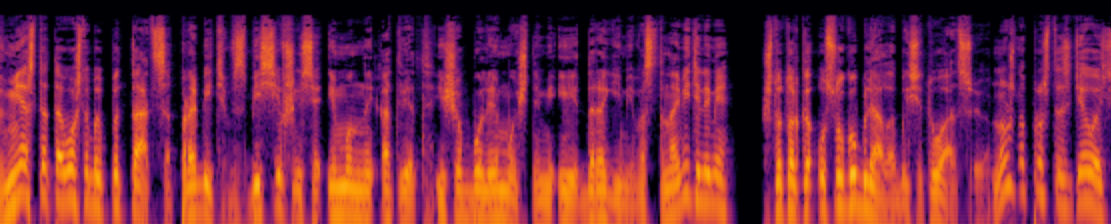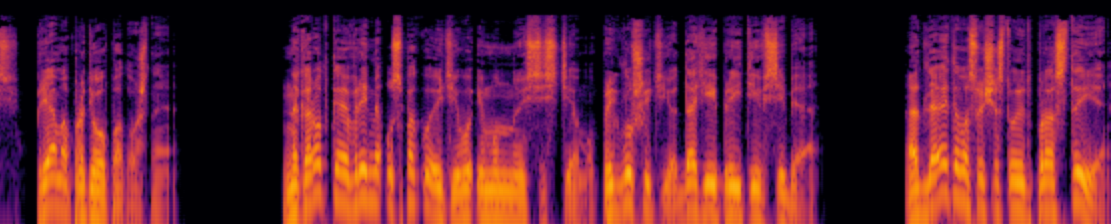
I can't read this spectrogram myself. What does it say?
Вместо того, чтобы пытаться пробить взбесившийся иммунный ответ еще более мощными и дорогими восстановителями, что только усугубляло бы ситуацию, нужно просто сделать прямо противоположное — на короткое время успокоить его иммунную систему, приглушить ее, дать ей прийти в себя. А для этого существуют простые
